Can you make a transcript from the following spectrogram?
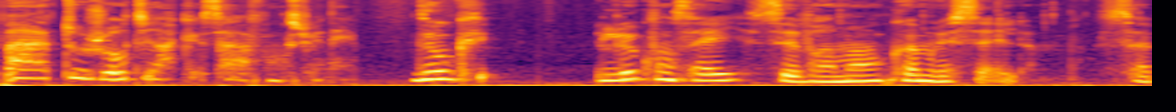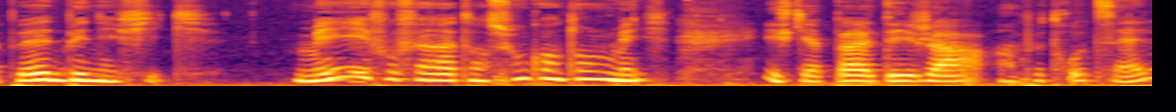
pas toujours dire que ça a fonctionné. Donc, le conseil, c'est vraiment comme le sel. Ça peut être bénéfique, mais il faut faire attention quand on le met. Est-ce qu'il n'y a pas déjà un peu trop de sel?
